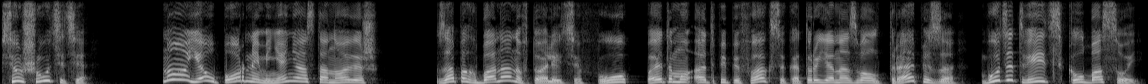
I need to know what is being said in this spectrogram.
«Все шутите?» «Ну, я упорный, меня не остановишь». Запах банана в туалете — фу, поэтому от пипифакса, который я назвал трапеза, будет веять колбасой.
